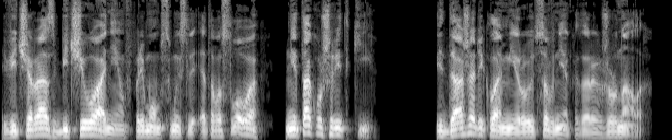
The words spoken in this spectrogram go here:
Вечера с бичеванием в прямом смысле этого слова не так уж редки и даже рекламируются в некоторых журналах.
